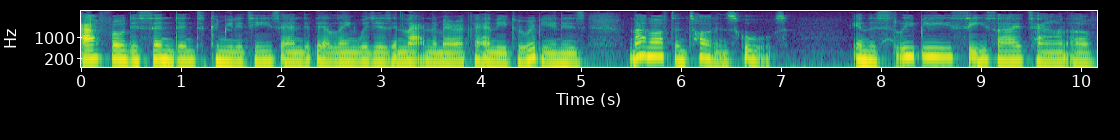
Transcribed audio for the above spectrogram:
Afro descendant communities and their languages in Latin America and the Caribbean is not often taught in schools. In the sleepy seaside town of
